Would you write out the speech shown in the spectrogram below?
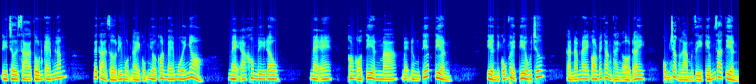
đi chơi xa tốn kém lắm. Với cả giờ đi một ngày cũng nhớ con bé muối nhỏ. Mẹ không đi đâu. Mẹ, con có tiền mà, mẹ đừng tiếc tiền. Tiền thì cũng phải tiêu chứ. Cả năm nay con với thằng Thành ở đây, cũng chẳng làm gì kiếm ra tiền.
